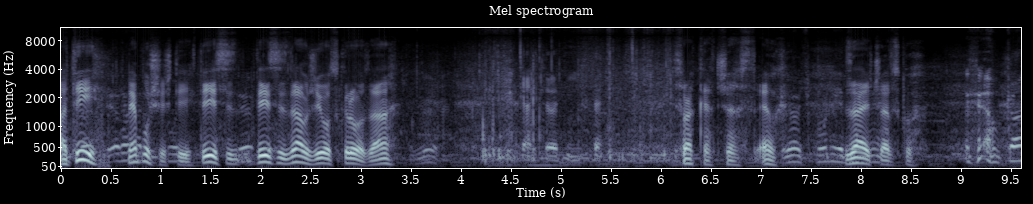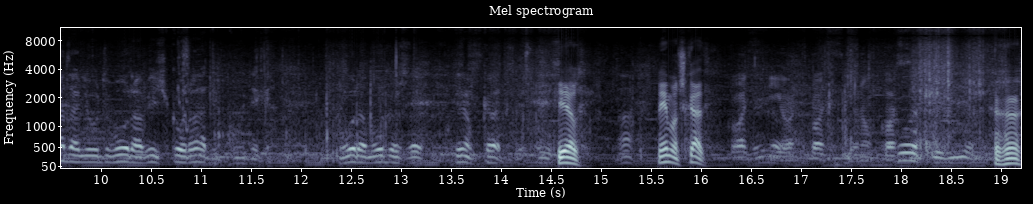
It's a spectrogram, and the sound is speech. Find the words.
A ti, ne pušiš ti. Ti si, ti si zdrav život skroz, a? Svaka čast. Evo, zaječarsko. Evo kada ljudi mora, viš ko radi kod njega. Moram odnosno, nemam kad. Jel? Nemaš kad? Kosi, on, kosi, ono, kosi. Ko si nije? Aha.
